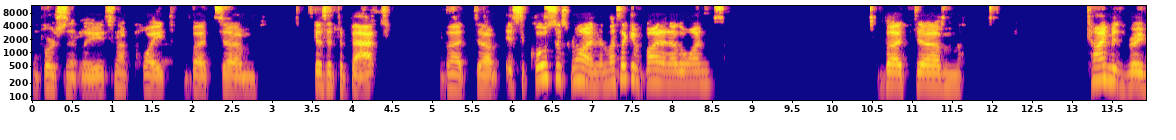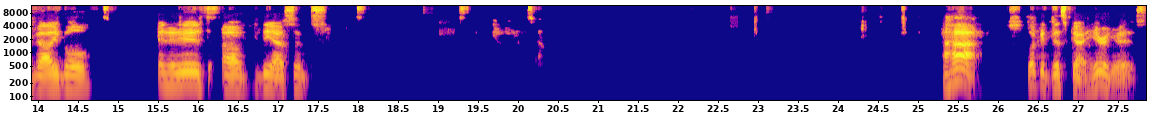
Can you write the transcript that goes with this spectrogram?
Unfortunately, it's not quite, but um, because it's a bat, but um, it's the closest one, unless I can find another one. But um, time is very valuable, and it is of the essence. Aha! Look at this guy. Here it is.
